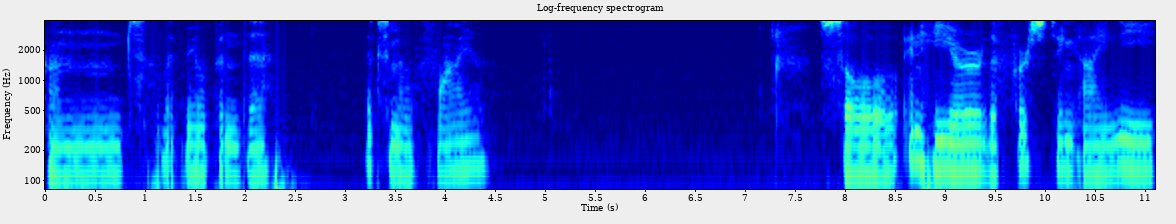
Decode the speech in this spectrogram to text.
And let me open the XML file. So in here the first thing I need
